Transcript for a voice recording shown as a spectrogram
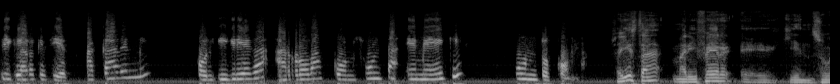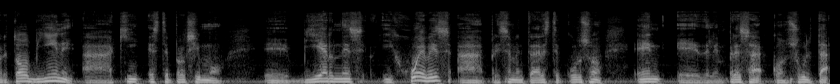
Sí, claro que sí. Es academy con y arroba consultamx.com. Pues ahí está Marifer, eh, quien sobre todo viene aquí este próximo eh, viernes y jueves a precisamente dar este curso en eh, de la empresa Consulta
